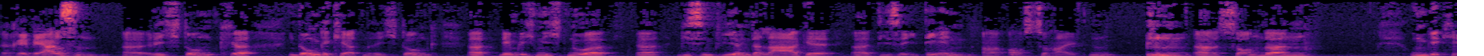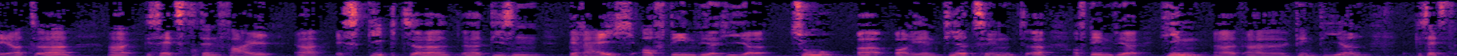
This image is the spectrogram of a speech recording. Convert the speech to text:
reversen Richtung, in der umgekehrten Richtung, nämlich nicht nur, wie sind wir in der Lage, diese Ideen auszuhalten, äh, sondern umgekehrt, äh, äh, gesetzt den Fall, es gibt diesen Bereich, auf den wir hier zu orientiert sind, auf den wir hin tendieren, gesetzt,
